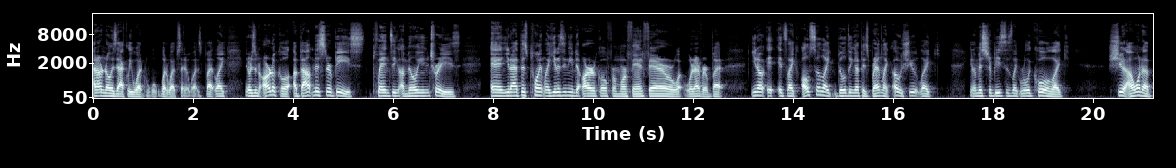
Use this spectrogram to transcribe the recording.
I don't know exactly what what website it was, but like there was an article about Mr. Beast planting a million trees. And you know, at this point, like he doesn't need the article for more fanfare or what, whatever. But you know, it, it's like also like building up his brand. Like, oh shoot, like you know, Mr. Beast is like really cool. Like, shoot, I want to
